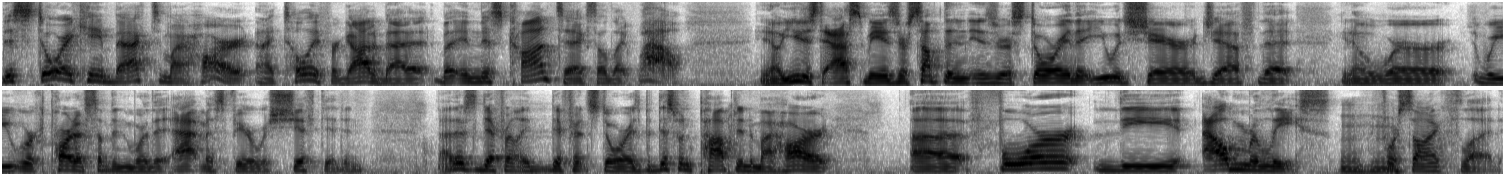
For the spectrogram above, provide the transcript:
this story came back to my heart, and I totally forgot about it. But in this context, I was like, wow. You know, you just asked me, is there something, is there a story that you would share, Jeff, that, you know, where where you were part of something where the atmosphere was shifted? And uh, there's definitely different stories, but this one popped into my heart uh, for the album release for Sonic Flood,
